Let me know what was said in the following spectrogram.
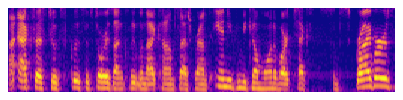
uh, access to exclusive stories on cleveland.com slash Browns, and you can become one of our text subscribers.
